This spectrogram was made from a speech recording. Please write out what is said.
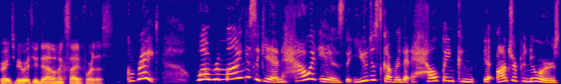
Great to be with you, Deb. I'm excited for this. Great. Well, remind us again how it is that you discovered that helping con- eh, entrepreneurs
